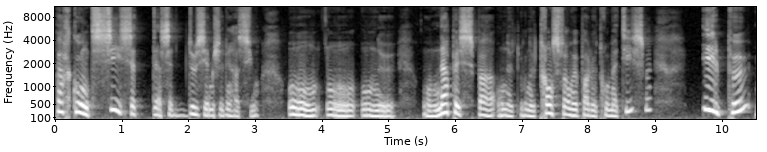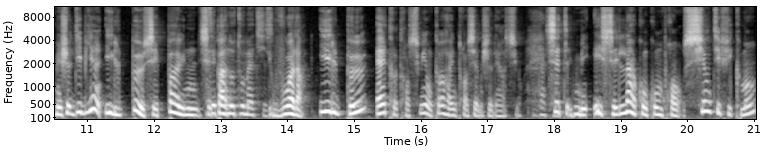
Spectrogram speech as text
Par contre, si à cette deuxième génération, on, n'apaise pas, on ne, transforme pas le traumatisme, il peut, mais je dis bien il peut, c'est pas une, c'est pas, un automatisme. Voilà, il peut être transmis encore à une troisième génération. Mais, et c'est là qu'on comprend scientifiquement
